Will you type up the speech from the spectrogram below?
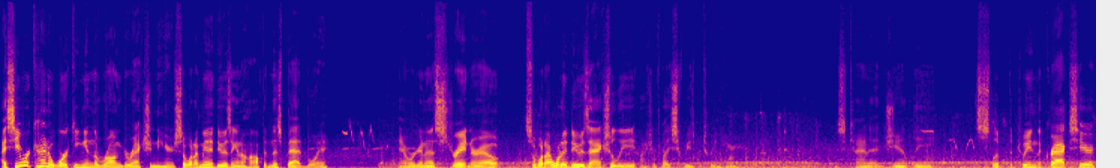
I see we're kind of working in the wrong direction here. So what I'm going to do is I'm going to hop in this bad boy. And we're going to straighten her out. So what I want to do is actually... I should probably squeeze between here. Just kind of gently slip between the cracks here.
